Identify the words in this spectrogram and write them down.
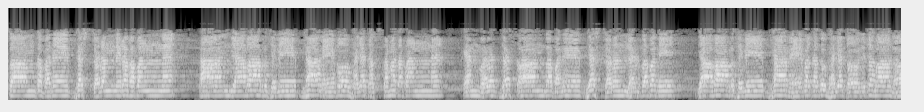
सान्तपनेभ्यश्चरन्निरवपन् तान् द्यावापृथिवीभ्यामेवोभयतः समतपन्। यन्वरभ्यः सान्तपनेभ्यश्चरन्निर्वपति द्यावापृथिवीभ्यामेव तदुभयतो युजमानो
